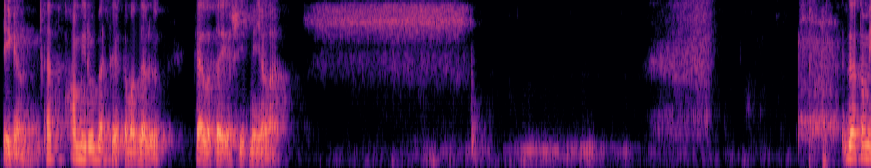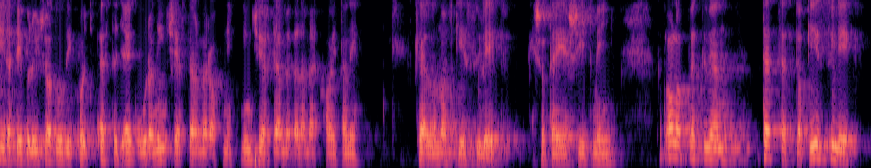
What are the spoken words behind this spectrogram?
Igen, tehát amiről beszéltem az előbb, kell a teljesítmény alá. De hát a méretéből is adódik, hogy ezt egy egóra nincs értelme rakni, nincs értelme vele meghajtani. Kell a nagy készülék és a teljesítmény. Tehát alapvetően tetszett a készülék,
